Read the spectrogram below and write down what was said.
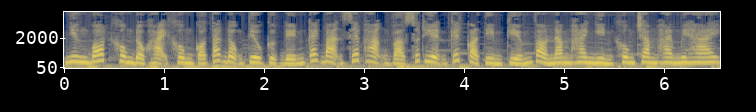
nhưng bot không độc hại không có tác động tiêu cực đến cách bạn xếp hạng và xuất hiện kết quả tìm kiếm vào năm 2022.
